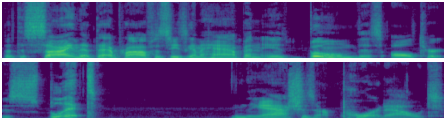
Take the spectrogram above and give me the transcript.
But the sign that that prophecy is going to happen is boom, this altar is split and the ashes are poured out.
